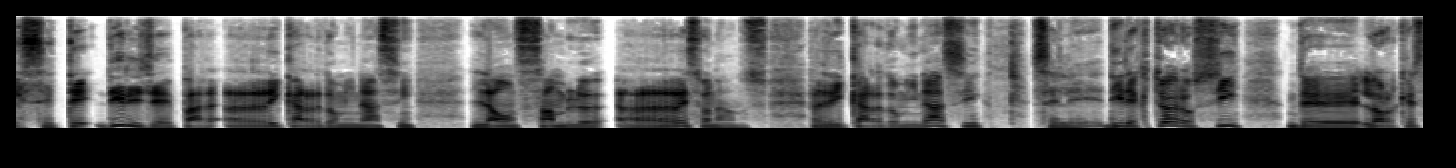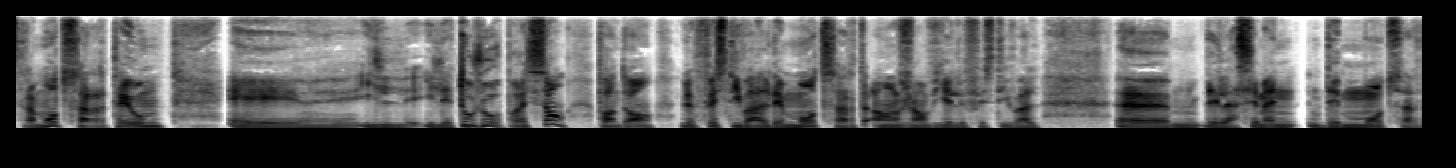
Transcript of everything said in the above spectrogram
et c'était dirigé par Riccardo Minassi, l'ensemble Résonance. Riccardo Minassi, c'est le directeur aussi de l'orchestre Mozarteum et euh, il, est toujours présent pendant le festival de Mozart en janvier, le festival euh, de la semaine de Mozart.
